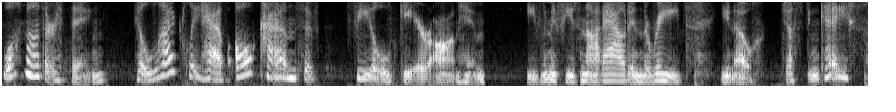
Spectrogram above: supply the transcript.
One other thing, he'll likely have all kinds of field gear on him, even if he's not out in the reeds, you know, just in case.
